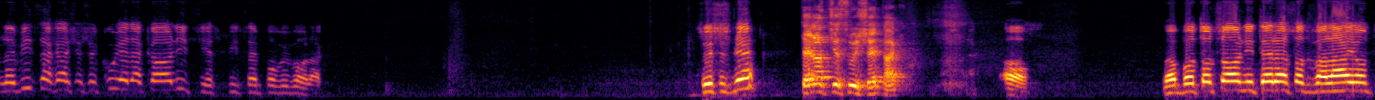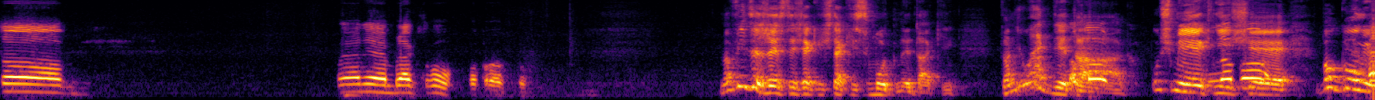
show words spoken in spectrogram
Lewica chyba się szykuje na koalicję z PiSem po wyborach. Słyszysz mnie? Teraz cię słyszę, tak? O. No bo to co oni teraz odwalają to. No ja nie wiem, brak słów po prostu. No widzę, że jesteś jakiś taki smutny taki. To nieładnie No bo- tak. Uśmiechnij no bo- się. Bogumił.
